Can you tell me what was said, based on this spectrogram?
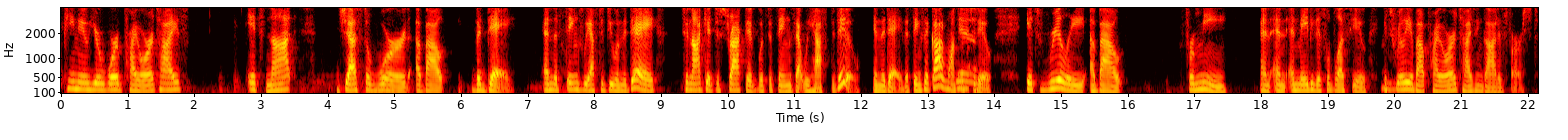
Pinu, your word prioritize, it's not just a word about the day and the things we have to do in the day to not get distracted with the things that we have to do in the day, the things that God wants yeah. us to do. It's really about, for me, and and and maybe this will bless you. It's mm-hmm. really about prioritizing God as first.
